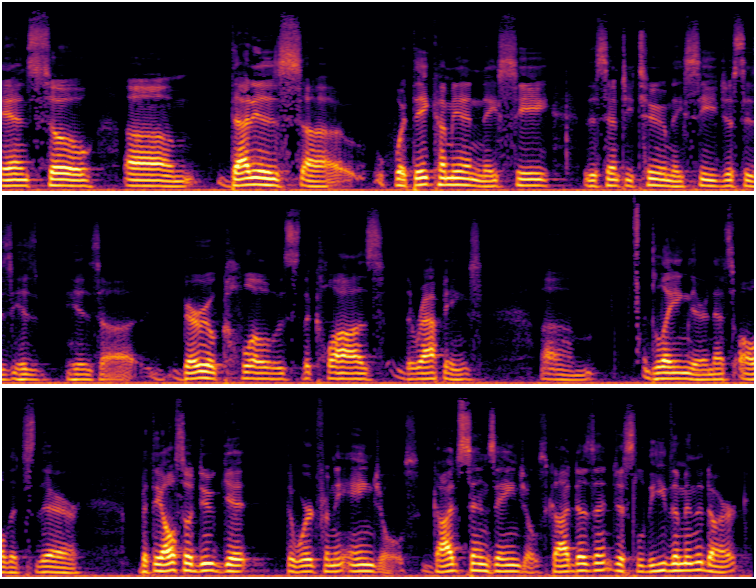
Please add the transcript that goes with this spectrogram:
And so um, that is uh, what they come in, they see this empty tomb, they see just his, his, his uh, burial clothes, the cloths, the wrappings um, laying there, and that's all that's there. But they also do get the word from the angels. God sends angels. God doesn't just leave them in the dark.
